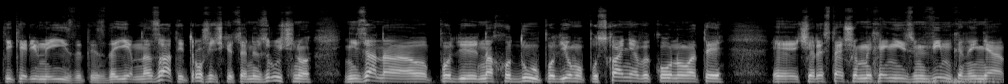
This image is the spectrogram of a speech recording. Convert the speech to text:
тільки рівно їздити, здаємо назад, і трошечки це незручно. Нельзя на, на ходу підйому пускання виконувати е, через те, що механізм вімкнення,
